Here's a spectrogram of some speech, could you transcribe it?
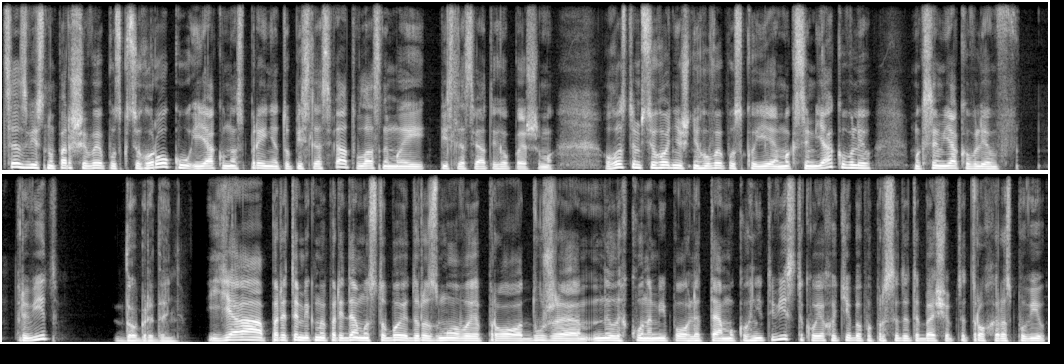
Це, звісно, перший випуск цього року, і як у нас прийнято після свят, власне, ми і після свят його пишемо. Гостем сьогоднішнього випуску є Максим Яковлів. Максим Яковлів, привіт. Добрий день. Я перед тим як ми перейдемо з тобою до розмови про дуже нелегку, на мій погляд, тему когнітивістику, я хотів би попросити тебе, щоб ти трохи розповів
